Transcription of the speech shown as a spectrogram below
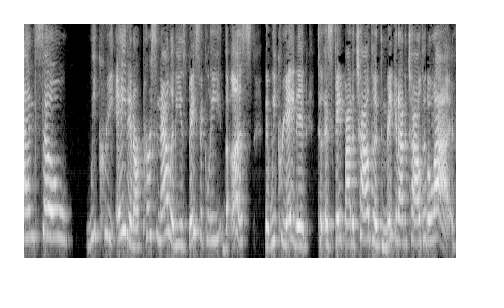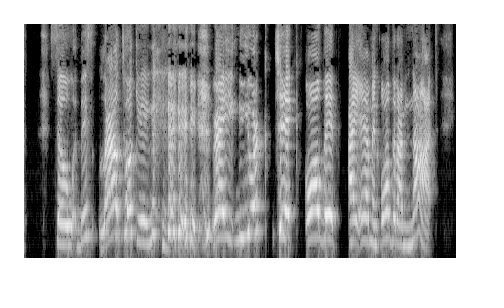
And so we created our personality is basically the us that we created to escape out of childhood, to make it out of childhood alive. So this loud talking, right, New York chick, all that I am and all that I'm not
